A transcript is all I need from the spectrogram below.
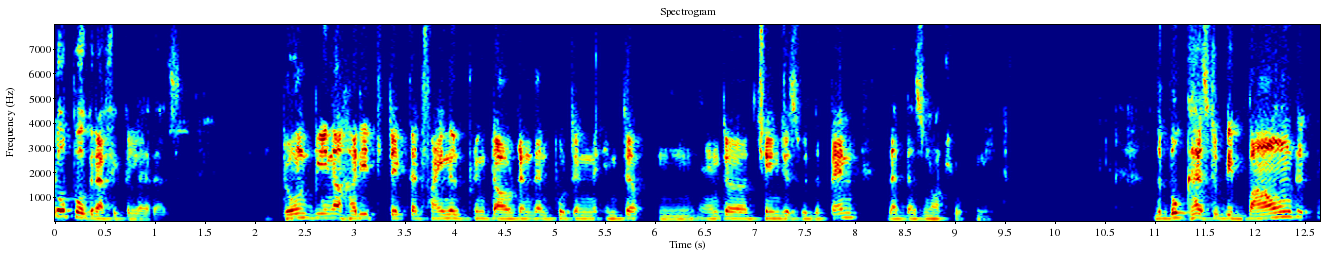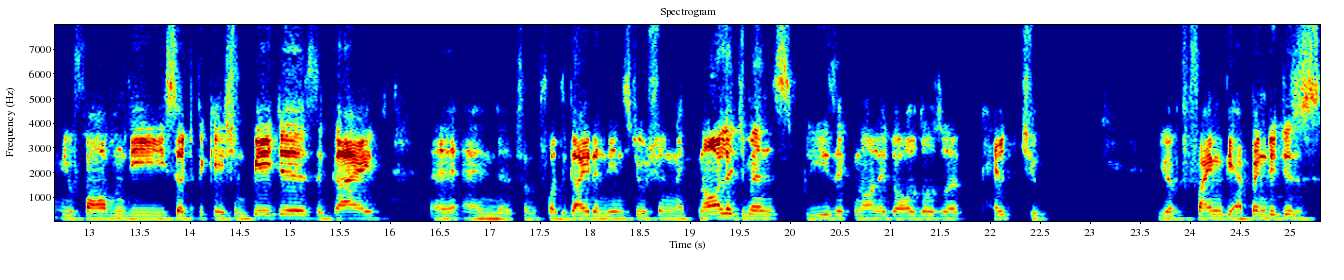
topographical errors. Don't be in a hurry to take that final printout and then put in enter, mm, enter changes with the pen. That does not look neat. The book has to be bound. You form the certification pages, the guide, uh, and for the guide and the institution, acknowledgements. Please acknowledge all those who have helped you. You have to find the appendages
